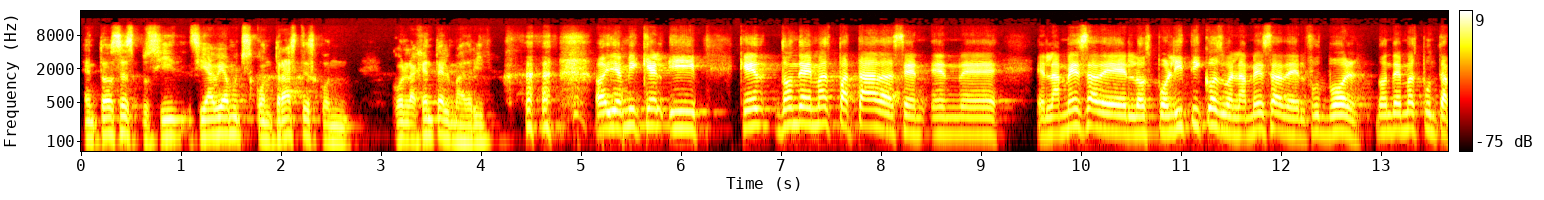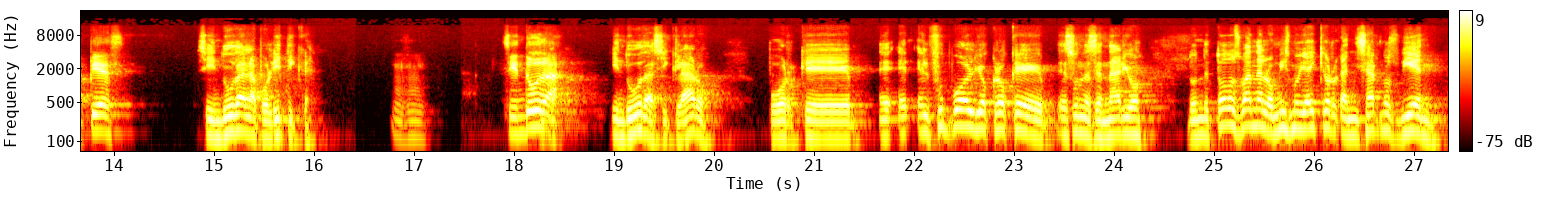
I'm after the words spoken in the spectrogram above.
Entonces, pues sí, sí había muchos contrastes con, la gente del Madrid. Oye, Miquel, ¿y qué, dónde hay más patadas? ¿En, en eh, ¿En la mesa de los políticos o en la mesa del fútbol? ¿Dónde hay más puntapiés? Sin duda en la política. Sin duda. Sin duda, sí, claro. Porque eh, el, fútbol yo creo que es un escenario donde todos van a lo mismo y hay que organizarnos bien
